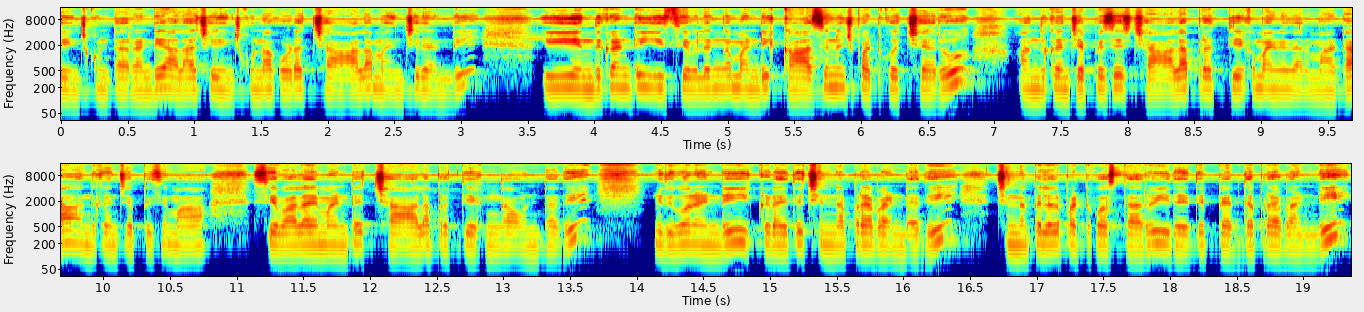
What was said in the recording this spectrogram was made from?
చేయించుకుంటారండి. అలా చేయించుకున్నా కూడా చాలా మంచిదండి. ఈ ఎందుకంటే ఈ శివలింగం అండి కాశీ నుంచి పట్టుకొచ్చారు. అందుకని చెప్పేసి చాలా ప్రత్యేకమైనది అనమాట అందుకని చెప్పేసి మా శివాలయం అంటే చాలా ప్రత్యేకంగా ఉంటుంది. ఇదిగోనండి ఇక్కడైతే చిన్న ప్రభ అండి అది. చిన్నపిల్లలు పట్టుకొస్తారు. ఇదైతే పెద్ద ప్రభ అండి.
